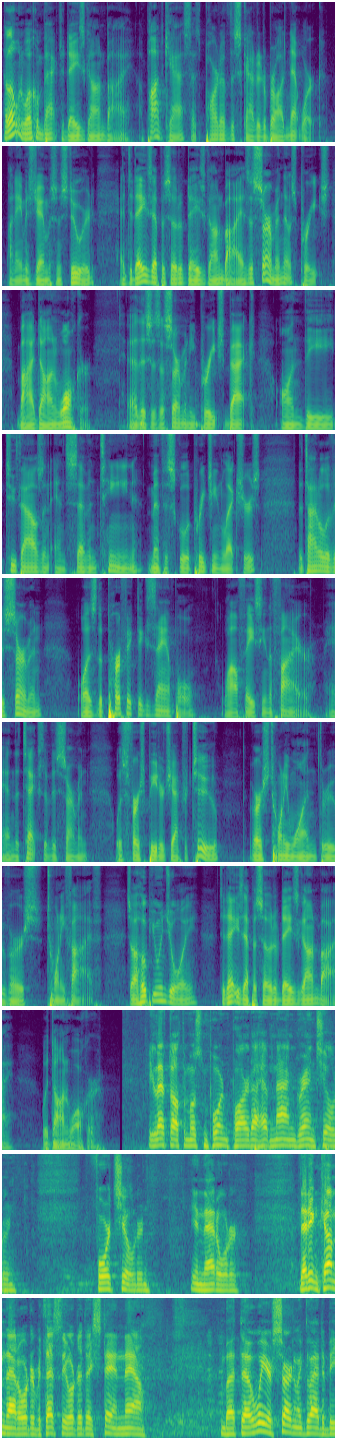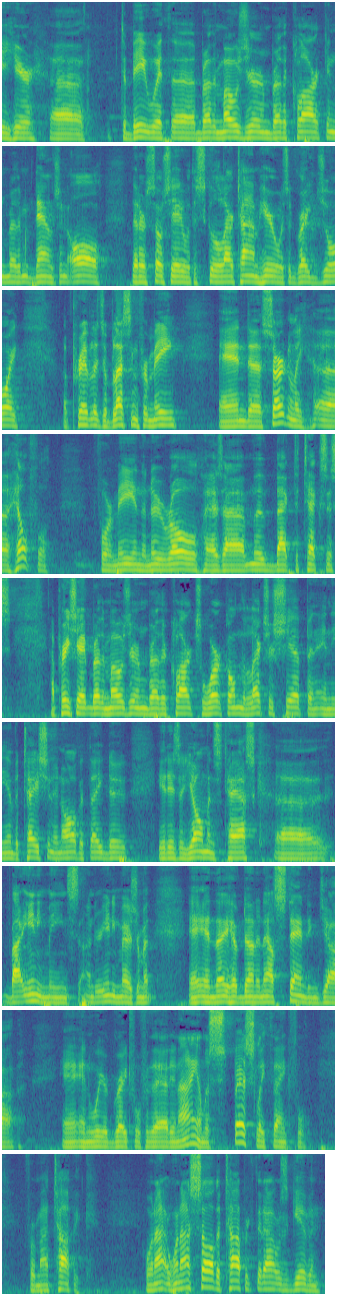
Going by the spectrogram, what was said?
Hello and welcome back to Days Gone By, a podcast that's part of the Scattered Abroad Network. My name is Jamison Stewart, and today's episode of Days Gone By is a sermon that was preached by Don Walker. Uh, this is a sermon he preached back on the 2017 Memphis School of Preaching lectures. The title of his sermon was The Perfect Example While Facing the Fire, and the text of his sermon was 1 Peter chapter 2 verse 21 through verse 25. So I hope you enjoy today's episode of Days Gone By with Don Walker. He left off the most important part. I have nine grandchildren, four children in that order. They didn't come that order, but that's the order they stand now. But uh, we are certainly glad to be here, uh, to be with uh, Brother Mosher and Brother Clarke and Brother McDaniels and all that are associated with the school. Our time here was a great joy, a privilege, a blessing for me, and uh, certainly uh, helpful for me in the new role as I moved back to Texas. I appreciate Brother Mosher and Brother Clarke's work on the lectureship and, and the invitation and all that they do. It is a yeoman's task uh, by any means, under any measurement, and they have done an outstanding job and we are grateful for that. And I am especially thankful for my topic. When I when I saw the topic that I was given,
